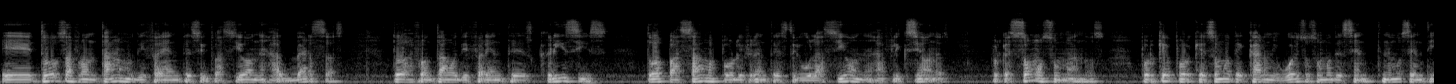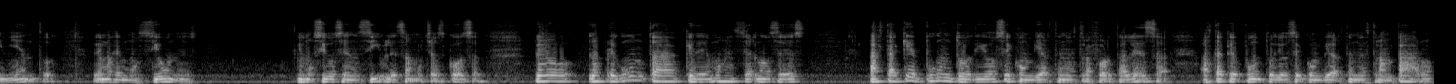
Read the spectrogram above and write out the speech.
eh, todos afrontamos diferentes situaciones adversas, todos afrontamos diferentes crisis, todos pasamos por diferentes tribulaciones, aflicciones, porque somos humanos. ¿Por qué? Porque somos de carne y hueso, somos de, tenemos sentimientos, tenemos emociones, hemos sido sensibles a muchas cosas. Pero la pregunta que debemos hacernos es, ¿Hasta qué punto Dios se convierte en nuestra fortaleza? ¿Hasta qué punto Dios se convierte en nuestro amparo?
